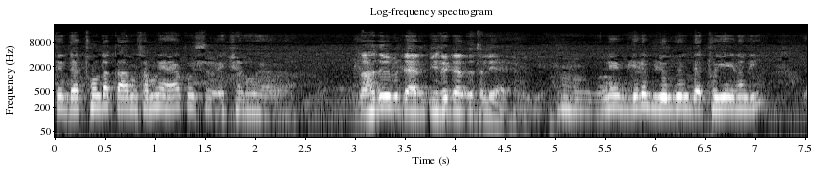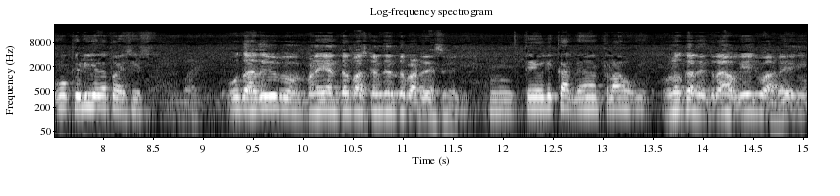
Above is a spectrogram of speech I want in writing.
ਤੇ ਡੈਥ ਹੋਣ ਦਾ ਕਾਰਨ ਸਾਹਮਣੇ ਆਇਆ ਕੁਝ ਐਕਸੀਡੈਂਟ ਹੋਇਆ ਹੋਇਆ? ਦੱਸਦੇ ਵੀ ਟਾਇਰ ਪਿਛਲੇ ਟਾਇਰ ਦੇ ਥੱਲੇ ਆਇਆ ਹੈ ਜੀ। ਹੂੰ ਨੇ ਜਿਹੜੇ ਬਜ਼ੁਰਗ ਦੀ ਡੈਥ ਹੋਈ ਹੈ ਇਹਨਾਂ ਦੀ ਉਹ ਕਿਹੜੀ ਜਗ੍ਹਾ ਤੋਂ ਆਏ ਸੀ? ਉਹ ਦੱਸਦੇ ਵੀ ਬਣੇ ਅੰਦਰ ਬੱਸ ਸਟੈਂਡ ਦੇ ਅੰਦਰ ਵੜ ਰਿਹਾ ਸੀਗਾ ਜੀ। ਤੇ ਉਹਦੇ ਘਰ ਦੇ ਨਾਲ ਤਲਾਹ ਹੋ ਗਈ? ਉਹਨਾਂ ਘਰ ਦੇ ਤਲਾਹ ਹੋ ਗਏ ਜਵਾ ਰਹੇ ਜੀ।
